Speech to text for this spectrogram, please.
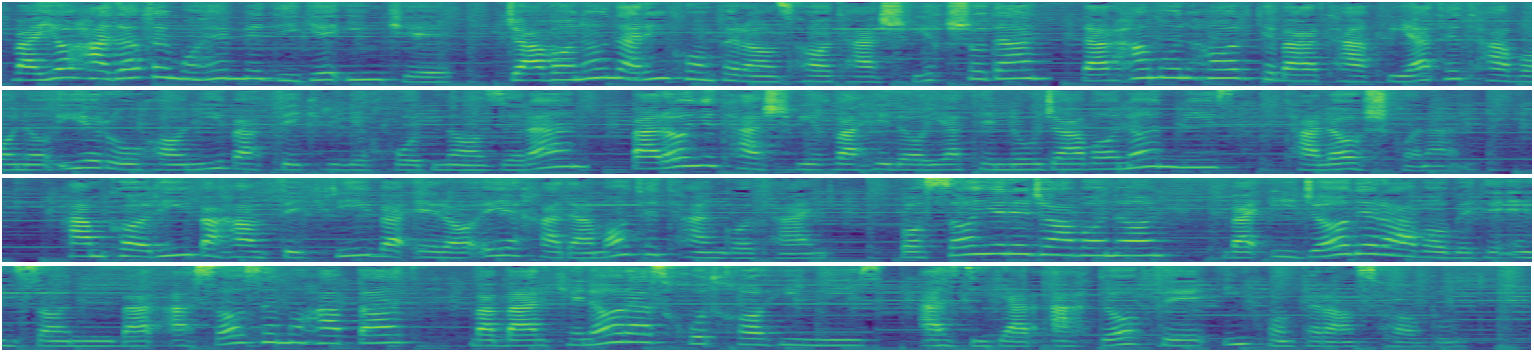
و یا هدف مهم دیگه این که جوانان در این کنفرانس ها تشویق شدند در همان حال که بر تقویت توانایی روحانی و فکری خود ناظرند برای تشویق و هدایت نوجوانان نیز تلاش کنند همکاری و همفکری و ارائه خدمات تنگاتنگ با سایر جوانان و ایجاد روابط انسانی بر اساس محبت و برکنار از خودخواهی نیز از دیگر اهداف این کنفرانس ها بود.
